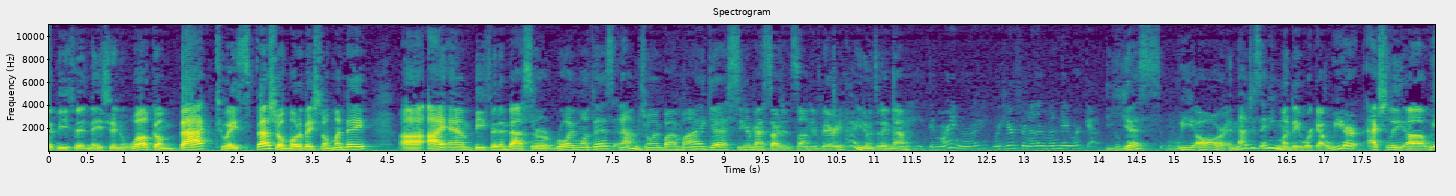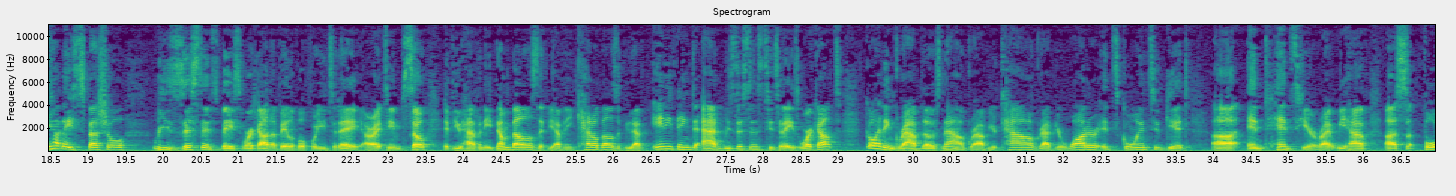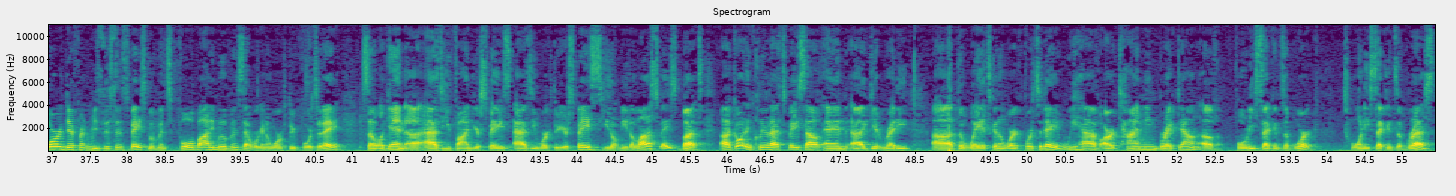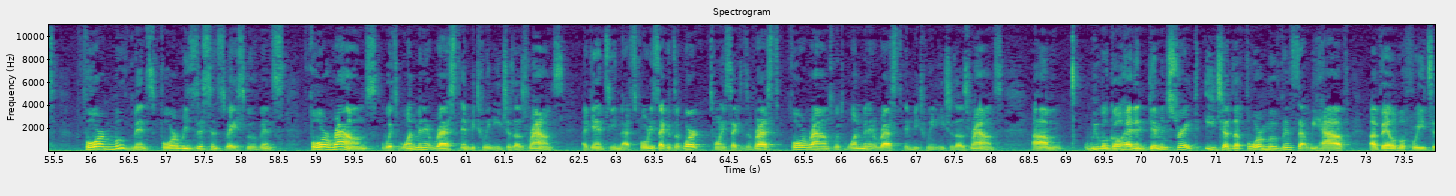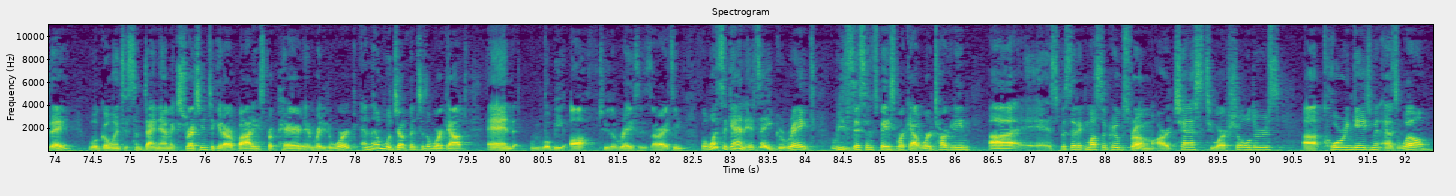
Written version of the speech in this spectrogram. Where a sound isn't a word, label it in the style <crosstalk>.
Right, BFit Nation, welcome back to a special Motivational Monday. Uh, I am BFit Ambassador Roy Montes, and I'm joined by my guest, Senior Master Sergeant Sonia Berry. How are you doing today, ma'am? Hey, good morning, Roy. We're here for another Monday workout. Yes, we are, and not just any Monday workout. We are actually uh, we have a special resistance-based workout available for you today. All right, team. So if you have any dumbbells, if you have any kettlebells, if you have anything to add resistance to today's workout, go ahead and grab those now. Grab your towel, grab your water. It's going to get uh, intense here, right? We have uh, four different resistance-based movements, full body movements that we're going to work through for today. So again, uh, as you find your space, as you work through your space, you don't need a lot of space, but uh, go ahead and clear that space out and uh, get ready uh, the way it's going to work for today. We have our timing breakdown of 40 seconds of work, 20 seconds of rest, four movements, four resistance-based movements, four rounds with one minute rest in between each of those rounds. Again, team, that's 40 seconds of work, 20 seconds of rest, four rounds with one minute rest in between each of those rounds. Um, we will go ahead and demonstrate each of the four movements that we have available for you today. We'll go into some dynamic stretching to get our bodies prepared and ready to work, and then we'll jump into the workout and we will be off to the races. All right, team? But once again, it's a great resistance based workout. We're targeting uh, specific muscle groups from our chest to our shoulders uh, core engagement as well,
